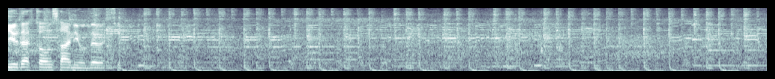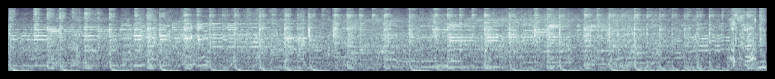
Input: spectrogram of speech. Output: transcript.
Bir dakika 10 saniye oldu evet. sil. Akan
